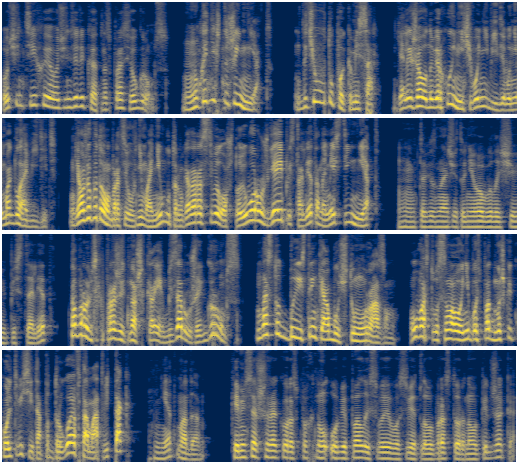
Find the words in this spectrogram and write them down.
Очень тихо и очень деликатно спросил Грумс. «Ну, конечно же, нет. «Да чего вы тупой, комиссар? Я лежала наверху и ничего не видела, не могла видеть. Я уже потом обратил внимание утром, когда расцвело, что его ружья и пистолета на месте нет». «Так значит, у него был еще и пистолет?» «Попробуйте-ка прожить в наших краях без оружия, Грумс. Вас тут быстренько обучат уму разум. У вас тут у самого, небось, под мышкой кольт висит, а под другой автомат, ведь так?» «Нет, мадам». Комиссар широко распахнул обе полы своего светлого просторного пиджака.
